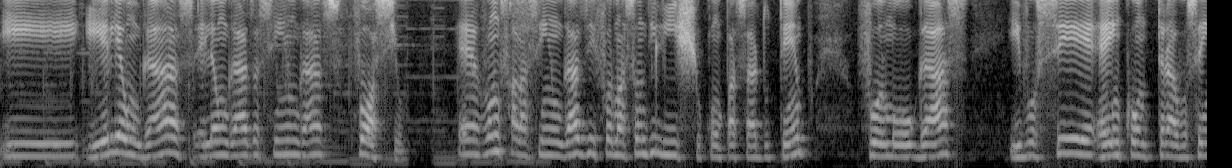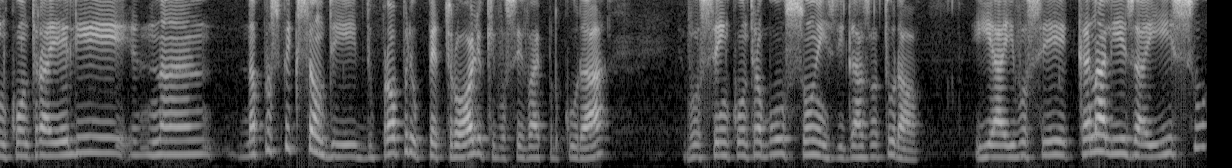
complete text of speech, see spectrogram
e, e, ele é um gás, ele é um gás assim, um gás fóssil. É, vamos falar assim, um gás de formação de lixo. Com o passar do tempo, formou o gás e você é encontrar, você encontra ele na, na prospecção de, do próprio petróleo que você vai procurar. Você encontra bolsões de gás natural e aí você canaliza isso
